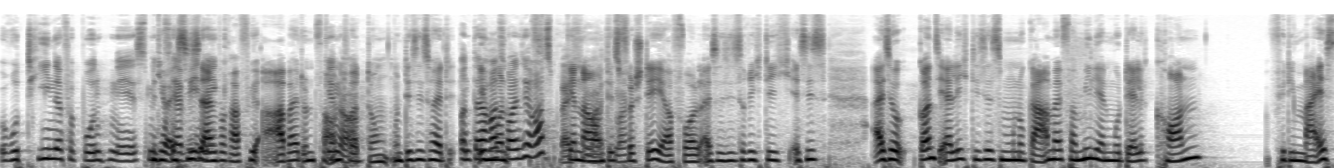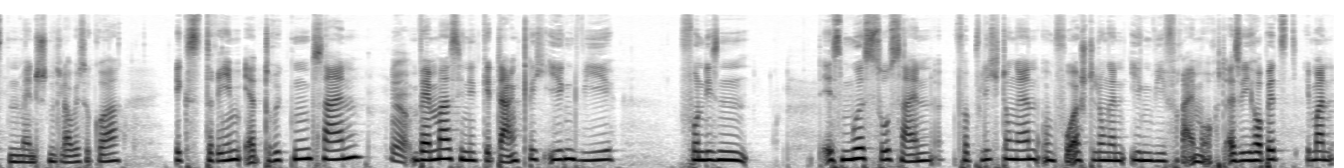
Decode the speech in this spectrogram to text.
Routine verbunden ist, mit Ja, sehr es ist wenig einfach auch viel Arbeit und Verantwortung. Und das ist halt. Und daraus wollen sie rausbrechen Genau, und das manchmal. verstehe ich ja voll. Also es ist richtig, es ist, also ganz ehrlich, dieses monogame Familienmodell kann für die meisten Menschen, glaube ich sogar, extrem erdrückend sein, Ja. wenn man sie nicht gedanklich irgendwie von diesen, es muss so sein, Verpflichtungen und Vorstellungen irgendwie frei macht. Also ich habe jetzt, ich meine,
